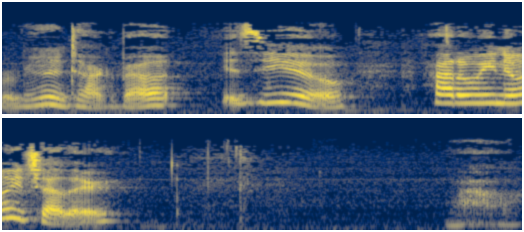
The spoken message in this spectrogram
we're going to talk about is you. How do we know each other? Wow.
